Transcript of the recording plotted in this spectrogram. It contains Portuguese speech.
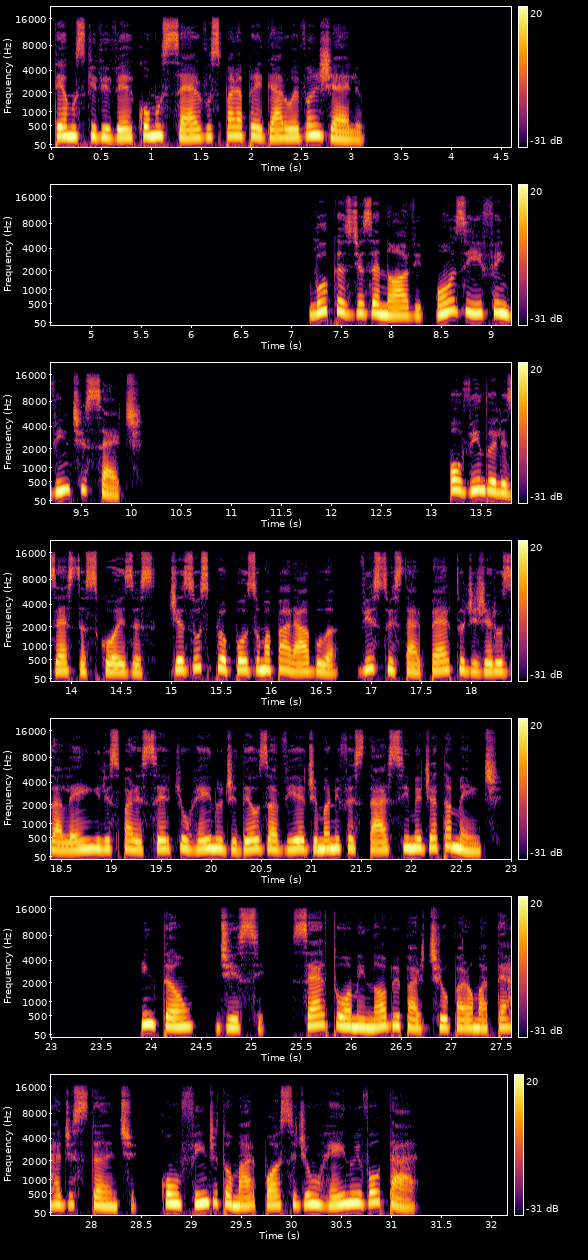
temos que viver como servos para pregar o Evangelho. Lucas 19, 11 e 27 Ouvindo eles estas coisas, Jesus propôs uma parábola, visto estar perto de Jerusalém e lhes parecer que o reino de Deus havia de manifestar-se imediatamente. Então, disse: Certo homem nobre partiu para uma terra distante, com o fim de tomar posse de um reino e voltar.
